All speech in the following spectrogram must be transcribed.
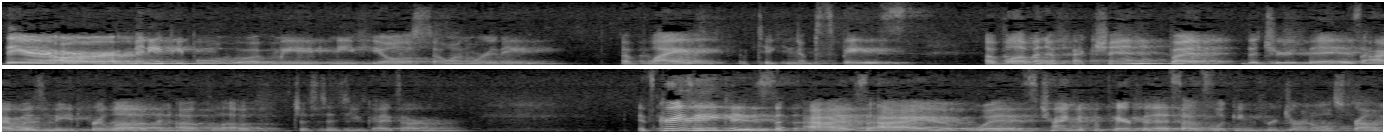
there are many people who have made me feel so unworthy of life, of taking up space, of love and affection, but the truth is, I was made for love and of love, just as you guys are. It's crazy because as I was trying to prepare for this, I was looking for journals from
